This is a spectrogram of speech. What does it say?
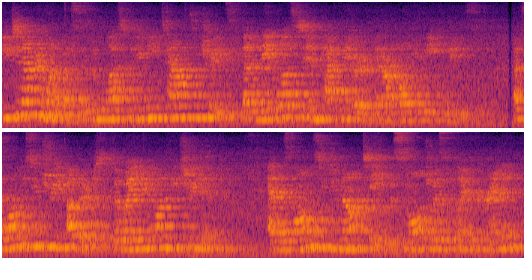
Each and every one of us has been blessed with unique talents and traits that enable us to impact the earth in our own unique ways. As long as you treat others the way you want to be treated, and as long as you do not take the small joys of life for granted,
